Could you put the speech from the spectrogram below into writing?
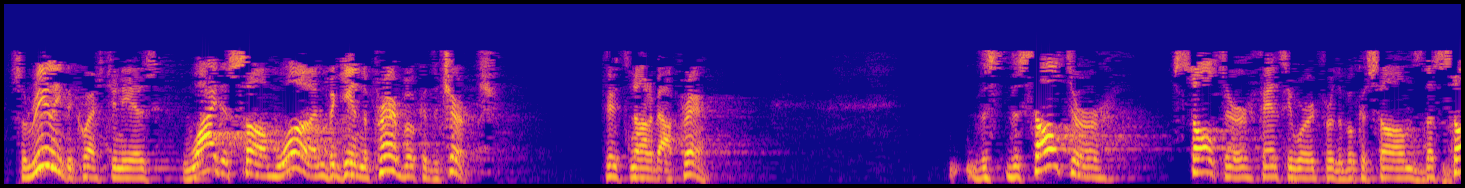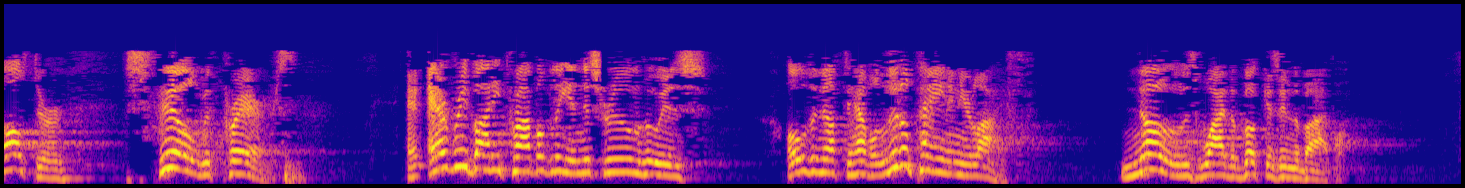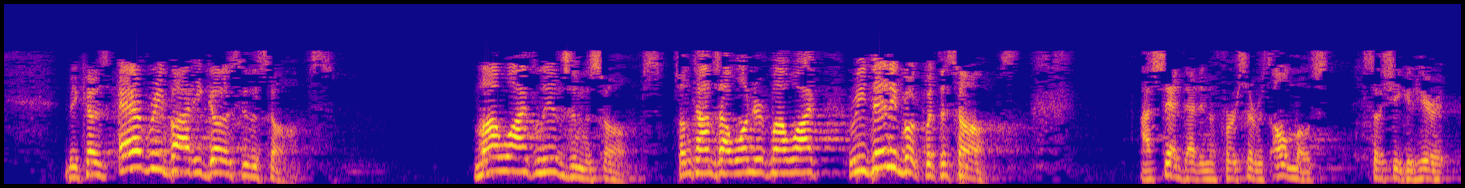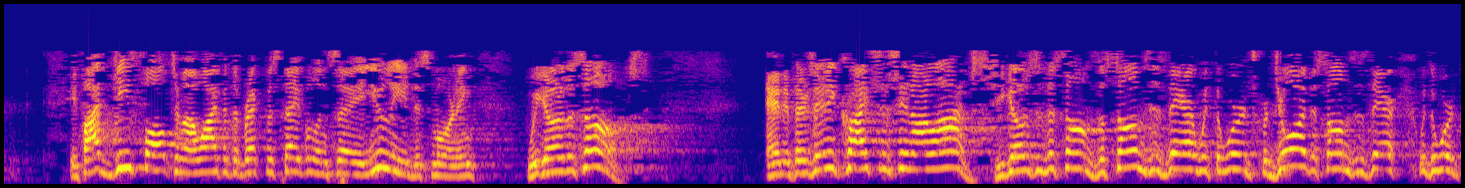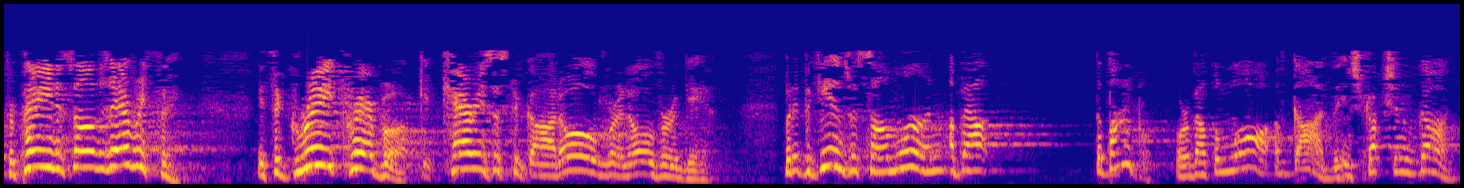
So really the question is, why does Psalm 1 begin the prayer book of the church? If it's not about prayer. The, the Psalter, Psalter, fancy word for the book of Psalms, the Psalter is filled with prayers. And everybody probably in this room who is old enough to have a little pain in your life knows why the book is in the Bible. Because everybody goes to the Psalms. My wife lives in the Psalms. Sometimes I wonder if my wife reads any book but the Psalms. I said that in the first service almost so she could hear it. If I default to my wife at the breakfast table and say, you lead this morning, we go to the Psalms. And if there's any crisis in our lives, he goes to the Psalms. The Psalms is there with the words for joy. The Psalms is there with the word for pain. The Psalms is everything. It's a great prayer book. It carries us to God over and over again. But it begins with Psalm 1 about the Bible or about the law of God, the instruction of God.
